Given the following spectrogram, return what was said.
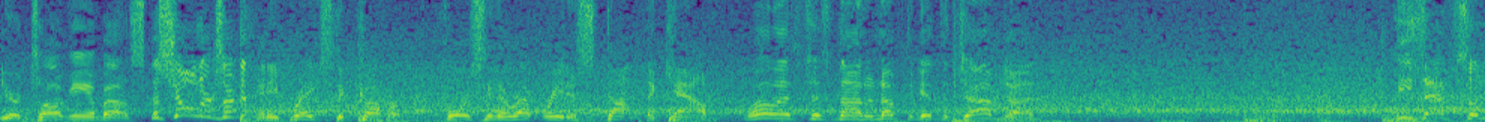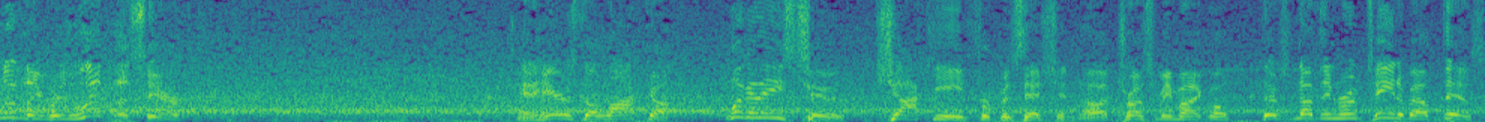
You're talking about. The shoulders are. And he breaks the cover, forcing the referee to stop the count. Well, that's just not enough to get the job done. He's absolutely relentless here. And here's the lockup. Look at these two jockeying for position. Uh, trust me, Michael, there's nothing routine about this.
